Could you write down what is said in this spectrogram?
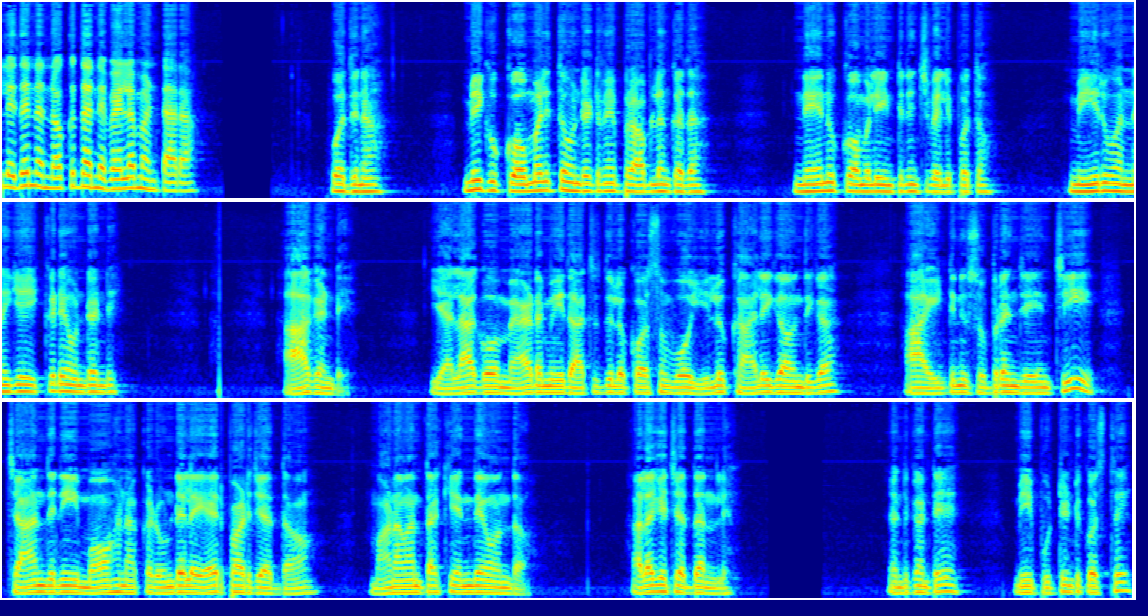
లేదా నన్ను ఒక్కదాన్ని వెళ్ళమంటారా? వదినా మీకు కోమలితో ఉండటమే ప్రాబ్లం కదా. నేను కోమలి ఇంటి నుంచి వెళ్ళిపోతాం. మీరు అన్నయ్య ఇక్కడే ఉండండి. ఆగండి. ఎలాగో మేడ మీద అతిథుల కోసం ఓ ఇల్లు ఖాళీగా ఉందిగా. ఆ ఇంటిని శుభ్రం చేయించి చాందిని మోహన్ అక్కడ ఉండేలా ఏర్పాటు చేద్దాం. మనమంతా కిందే ఉందాం. అలాగే చేద్దాంలే. ఎందుకంటే మీ పుట్టింటికొస్తే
